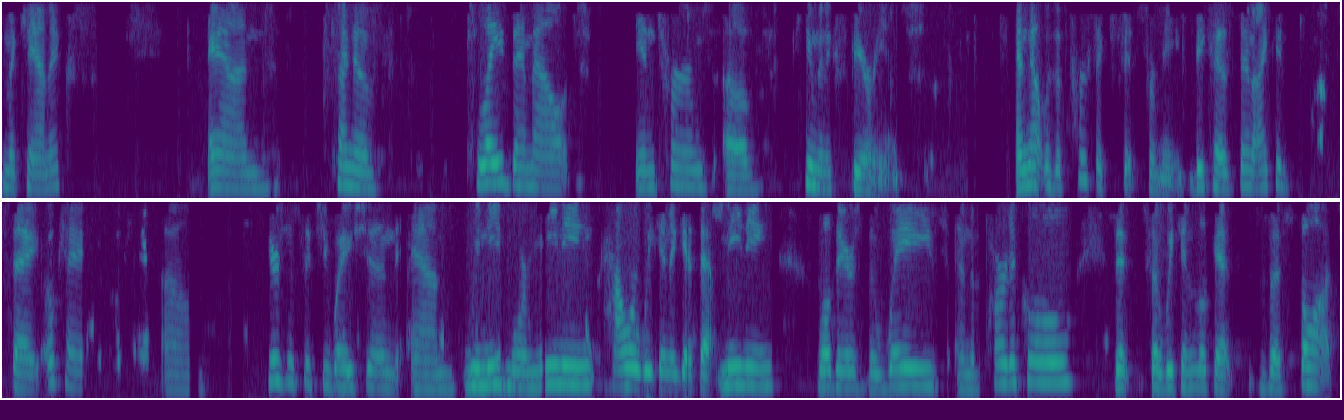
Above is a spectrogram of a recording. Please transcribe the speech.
mechanics and kind of played them out in terms of human experience. And that was a perfect fit for me because then I could say, okay, um, here's a situation and we need more meaning. How are we going to get that meaning? Well, there's the wave and the particle that so we can look at the thoughts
